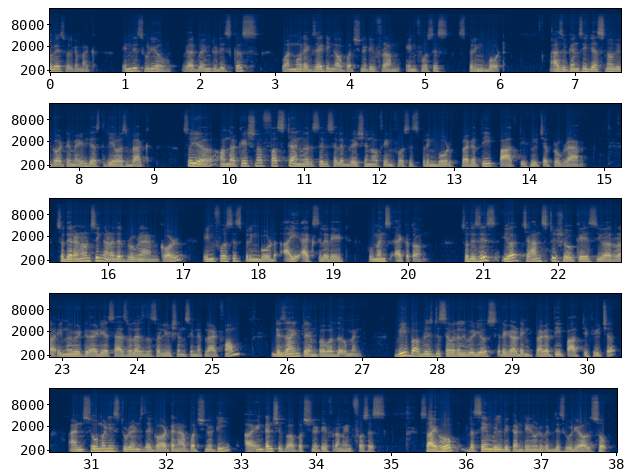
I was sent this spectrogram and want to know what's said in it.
Hello guys, welcome back. In this video, we are going to discuss one more exciting opportunity from Infosys Springboard. As you can see, just now we got a mail just three hours back. So here, on the occasion of first anniversary celebration of Infosys Springboard Pragati Path to Future program, so they're announcing another program called Infosys Springboard iAccelerate Women's Hackathon. So this is your chance to showcase your uh, innovative ideas as well as the solutions in a platform designed to empower the women. We published several videos regarding Pragati Path to Future and so many students they got an opportunity, uh, internship opportunity from Infosys. So I hope the same will be continued with this video also.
